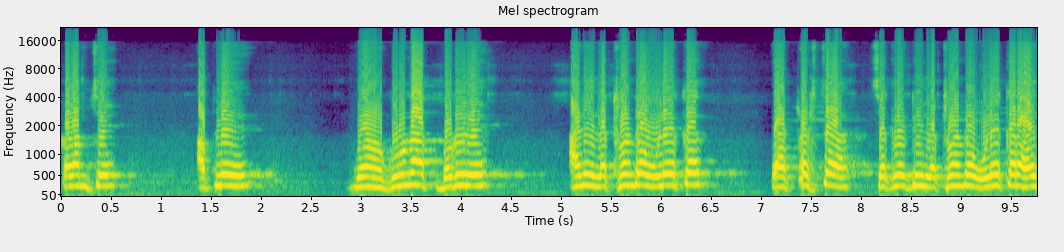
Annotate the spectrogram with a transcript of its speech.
कळमचे आपले ग- गुरुनाथ बडुरे आणि लक्ष्मणराव उळेकर या ट्रस्टच्या सेक्रेटरी लक्ष्मणराव उळेकर आहेत.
